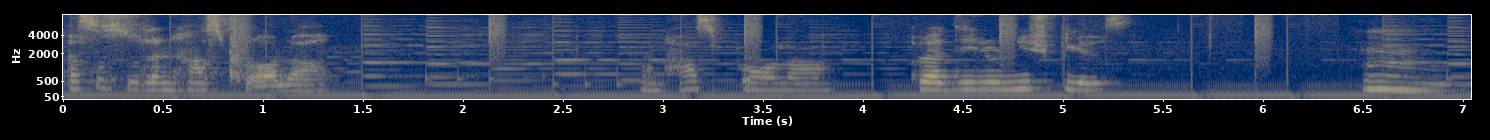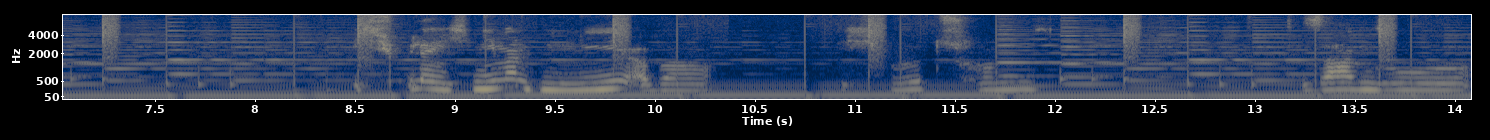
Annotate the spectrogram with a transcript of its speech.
Was ist so dein Hassbrawler? Mein Hassbrawler. Oder den du nie spielst? Hm. Ich spiele eigentlich niemanden nie, aber ich würde schon sagen, so.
